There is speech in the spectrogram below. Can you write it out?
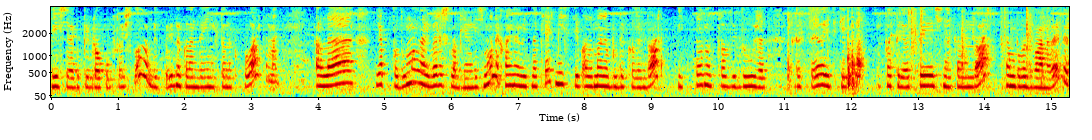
більше як півроку пройшло, відповідно календарі ніхто не купуватиме. Але я подумала і вирішила, блін, візьму, нехай навіть на 5 місяців, але в мене буде календар, і це насправді дуже красивий, такий патріотичний календар. Там було два на вибір.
